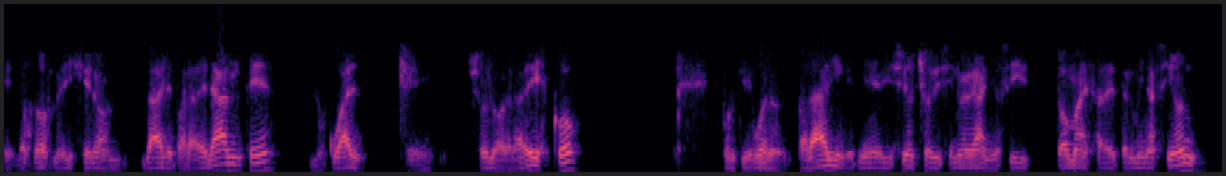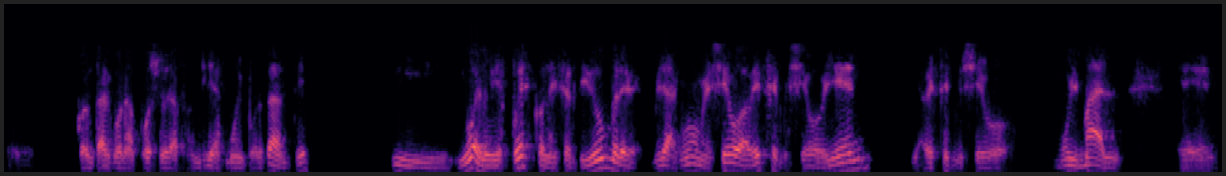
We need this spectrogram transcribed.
eh, los dos me dijeron dale para adelante, lo cual eh, yo lo agradezco, porque bueno, para alguien que tiene 18 o 19 años y toma esa determinación, eh, contar con apoyo de la familia es muy importante. Y, y, bueno, y después con la incertidumbre, mira, cómo me llevo, a veces me llevo bien y a veces me llevo muy mal. Eh,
